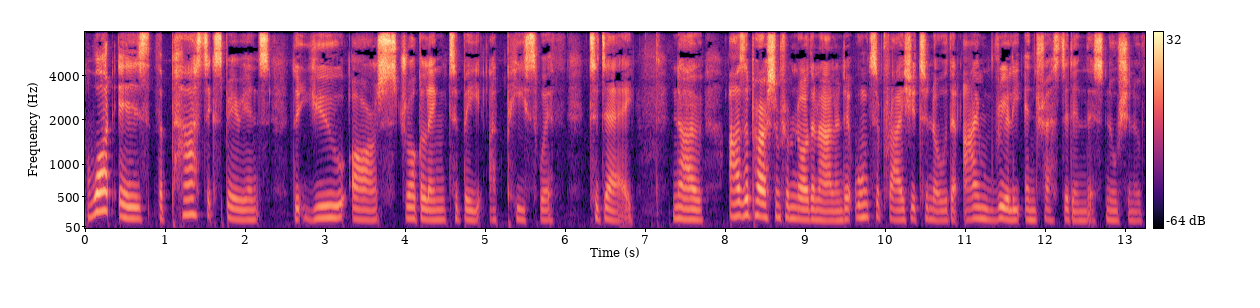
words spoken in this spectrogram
what is the past experience that you are struggling to be at peace with today? Now, as a person from Northern Ireland, it won't surprise you to know that I'm really interested in this notion of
